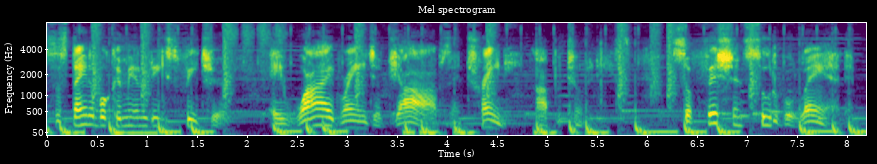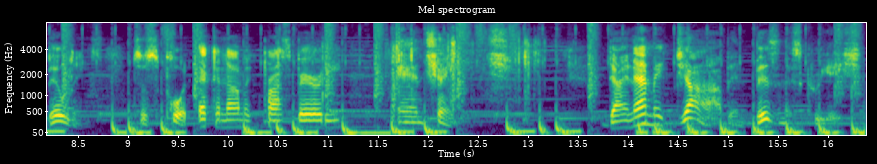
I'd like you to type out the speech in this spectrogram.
Sustainable communities feature a wide range of jobs and training opportunities, sufficient suitable land and buildings to support economic prosperity and change. Dynamic job and business creation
